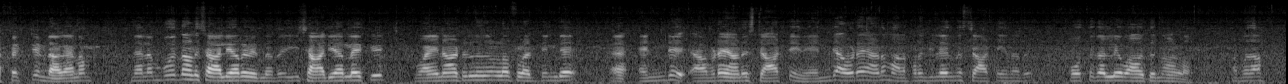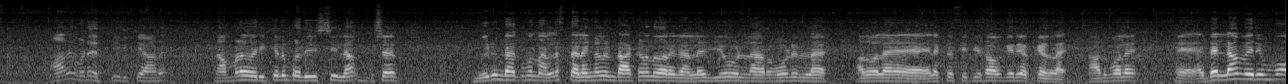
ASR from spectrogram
എഫക്റ്റ് ഉണ്ടാകുക കാരണം നിലമ്പൂരിൽ നിന്നാണ് ചാലിയാർ വരുന്നത്. ഈ ചാലിയാറിലേക്ക് വയനാട്ടിൽ നിന്നുള്ള ഫ്ലഡിന്റെ എന്റെ അവിടെയാണ് സ്റ്റാർട്ട് ചെയ്യുന്നത്. എൻഡ് അവിടെയാണ് മലപ്പുറം ജില്ലയിൽ നിന്ന് സ്റ്റാർട്ട് ചെയ്യുന്നത്. പോത്തുകല്ല് ഭാഗത്തു നിന്നാണല്ലോ. അപ്പോൾ അതാ ഇവിടെ എത്തിയിരിക്കുകയാണ്. നമ്മൾ ഒരിക്കലും പ്രതീക്ഷിച്ചില്ല. പക്ഷേ വീടുണ്ടാക്കുമ്പോൾ നല്ല സ്ഥലങ്ങൾ ഉണ്ടാക്കണം എന്ന് പറയില്ല. നല്ല വ്യൂ ഉള്ള റോഡുള്ള അതുപോലെ ഇലക്ട്രിസിറ്റി സൗകര്യമൊക്കെ ഉള്ള. അതുപോലെ ഇതെല്ലാം വരുമ്പോൾ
